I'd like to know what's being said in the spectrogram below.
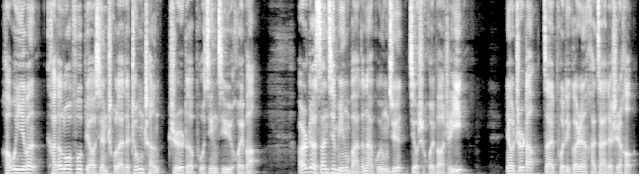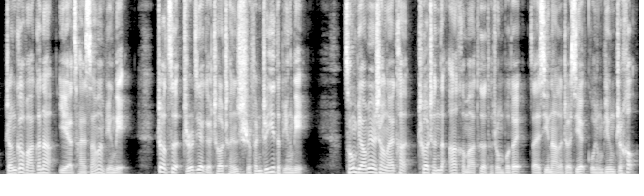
毫无疑问，卡德罗夫表现出来的忠诚值得普京给予回报，而这三千名瓦格纳雇佣军就是回报之一。要知道，在普里戈任还在的时候，整个瓦格纳也才三万兵力。这次直接给车臣十分之一的兵力。从表面上来看，车臣的阿赫马特特种部队在吸纳了这些雇佣兵之后，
